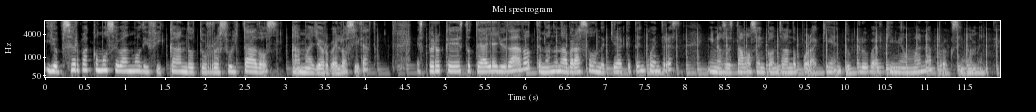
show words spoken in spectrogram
y observa cómo se van modificando tus resultados a mayor velocidad. Espero que esto te haya ayudado, te mando un abrazo donde quiera que te encuentres y nos estamos encontrando por aquí en tu Club Alquimia Humana próximamente.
